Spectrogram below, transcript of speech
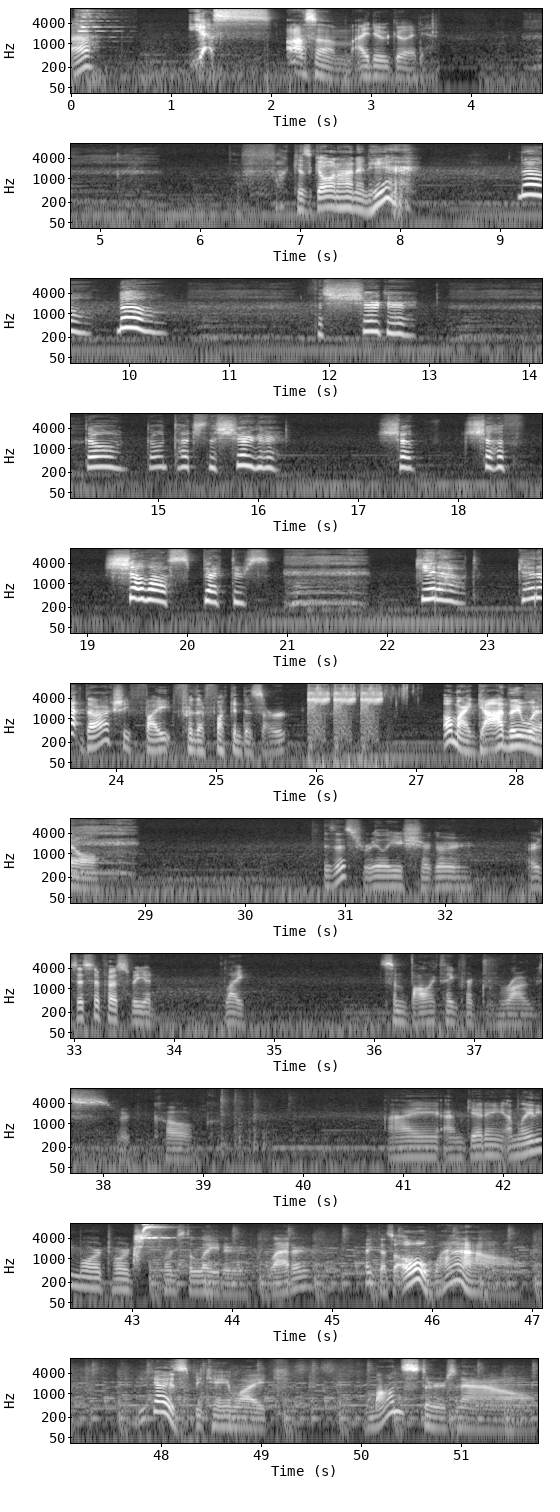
Uh? Yes! Awesome. I do good. The fuck is going on in here? No, no. The sugar. Don't, don't touch the sugar. Shove, shove, shove off, specters. Get out. Get out. They'll actually fight for their fucking dessert. Oh my god, they will. Is this really sugar? Or is this supposed to be a, like, symbolic thing for drugs or coke? I I'm getting I'm leaning more towards towards the later latter. I think that's oh wow. You guys became like monsters now.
